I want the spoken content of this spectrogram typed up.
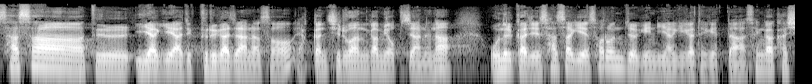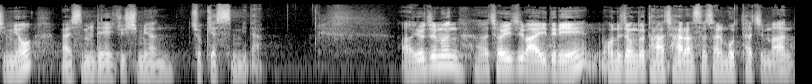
사사들 이야기에 아직 들어가지 않아서 약간 지루한 감이 없지 않으나 오늘까지 사사기의 서론적인 이야기가 되겠다 생각하시며 말씀을 내주시면 좋겠습니다. 아, 요즘은 저희 집 아이들이 어느 정도 다 자라서 잘 못하지만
